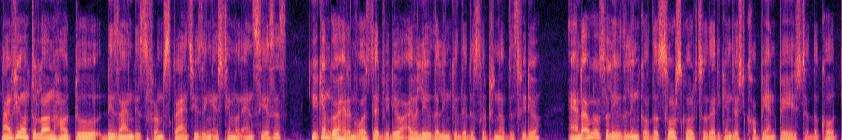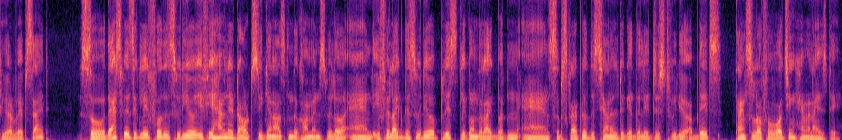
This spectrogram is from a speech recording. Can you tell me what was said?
Now if you want to learn how to design this from scratch using HTML and CSS you can go ahead and watch that video. I will leave the link in the description of this video. And I will also leave the link of the source code so that you can just copy and paste the code to your website so that's basically it for this video. If you have any doubts, you can ask in the comments below. And if you like this video, please click on the like button and subscribe to this channel to get the latest video updates. Thanks a lot for watching. Have a nice day.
